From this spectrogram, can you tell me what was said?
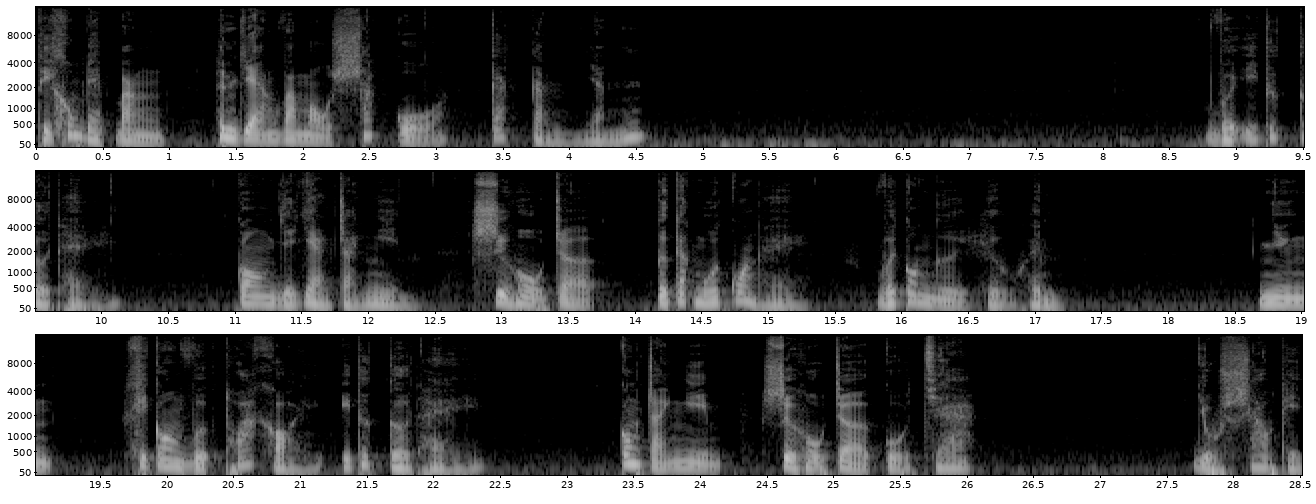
thì không đẹp bằng hình dạng và màu sắc của các cành nhánh với ý thức cơ thể. Con dễ dàng trải nghiệm sự hỗ trợ từ các mối quan hệ với con người hữu hình. Nhưng khi con vượt thoát khỏi ý thức cơ thể, con trải nghiệm sự hỗ trợ của cha. Dù sao thì,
